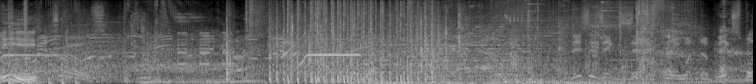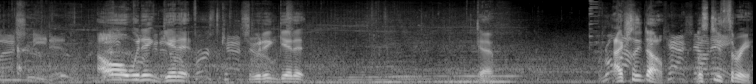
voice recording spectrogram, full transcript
Eee. This is exactly what the big splash needed. Oh, we didn't get it. We didn't get it. Okay. Actually, no. Let's do three.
